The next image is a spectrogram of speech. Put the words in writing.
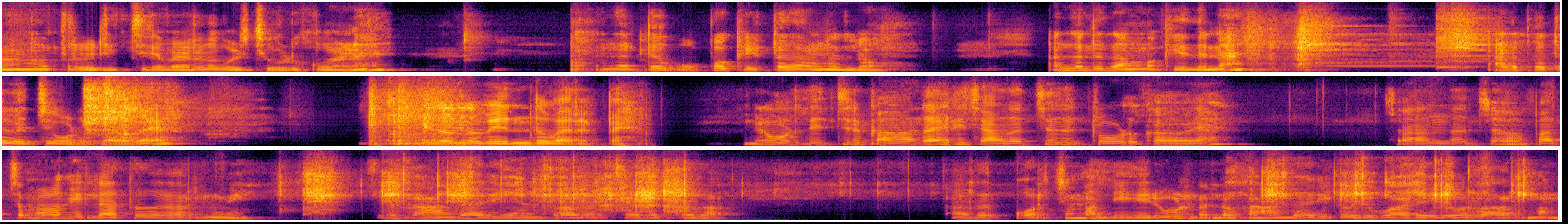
മാത്രം ഒരു ഇച്ചിരി വെള്ളം ഒഴിച്ച് കൊടുക്കുവാണ്. എന്നിട്ട് ഉപ്പൊക്കെ ഇട്ടതാണല്ലോ. എന്നിട്ട് നമുക്കിതിനെ അടുപ്പത്ത് വെച്ച് കൊടുക്കാവേ. ഇതൊന്ന് വെന്ത് വരട്ടെ. ഇനി കൊടുത്ത് ഇച്ചിരി കാന്താരി ചതച്ചത് ഇട്ട് കൊടുക്കാവേ. ചതച്ച? പച്ചമുളക് ഇല്ലാത്തത് കാരണമേ ഇച്ചിരി കാന്താരി ഞാൻ ചതച്ചെടുത്തതാ. അത് കുറച്ച് മതി. എരിവുണ്ടല്ലോ. കാന്താരിക്ക് ഒരുപാട് എരിവുള്ള കാരണം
